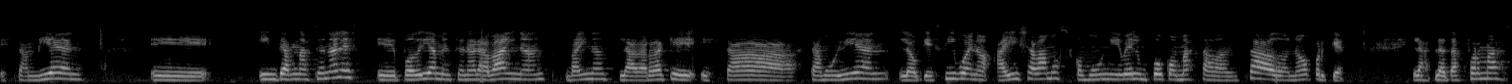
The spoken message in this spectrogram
están bien. Eh, internacionales, eh, podría mencionar a Binance. Binance, la verdad que está, está muy bien. Lo que sí, bueno, ahí ya vamos como un nivel un poco más avanzado, ¿no? Porque las plataformas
